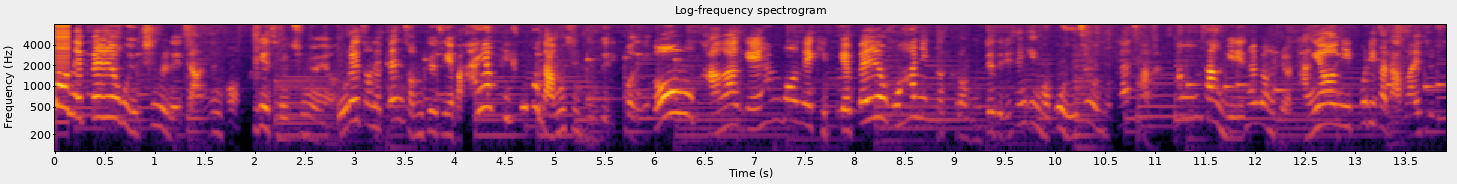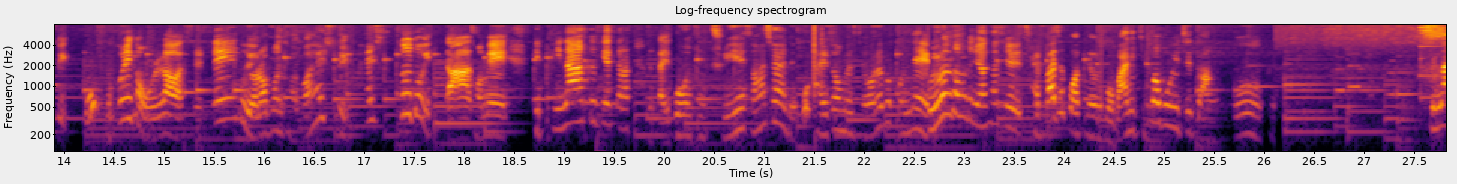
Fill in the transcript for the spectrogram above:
번에 빼려고 욕심을 내지 않는 거 그게 제일 중요해요. 오래전에 뺀 점들 중에 막 하얗게 흉터 남으신 분들 있거든요. 너무 강하게 한 번에 깊게 빼려고 하니까 그런 문제들이 생긴 거고 요즘은 그렇게 하지 않아요. 항상 미리 설명을 드려요. 당연히 뿌리가 남아있을 수 있고 그 뿌리가 올라왔을 때 또 여러 번 제거할 수, 있- 할 수도 있다. 점의 깊이나 크기에 따라 다르다. 이건 좀 주의해서 하셔야 되고 발점을 제거를 해볼 건데 이런 점들이야 사실 잘 빠질 것 같아요. 뭐 많이 깊어 보이지도 않고 하지만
